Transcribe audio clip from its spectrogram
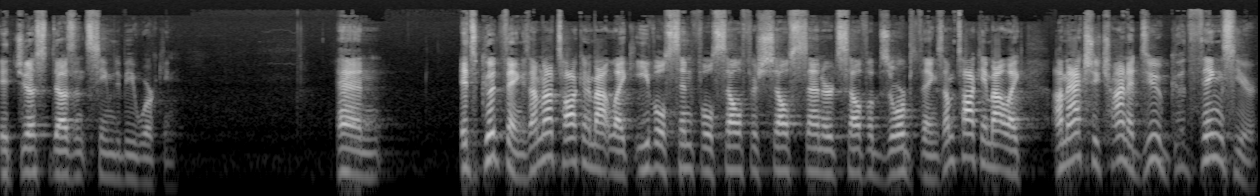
it just doesn't seem to be working? And it's good things. I'm not talking about like evil, sinful, selfish, self centered, self absorbed things. I'm talking about like, I'm actually trying to do good things here.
